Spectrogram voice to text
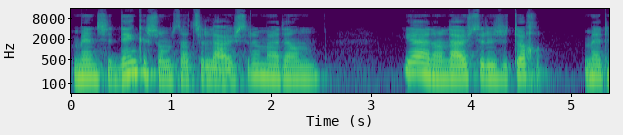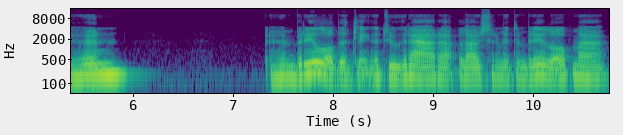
Mensen denken soms dat ze luisteren, maar dan, ja, dan luisteren ze toch met hun, hun bril op. Dat klinkt natuurlijk raar, luisteren met een bril op, maar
